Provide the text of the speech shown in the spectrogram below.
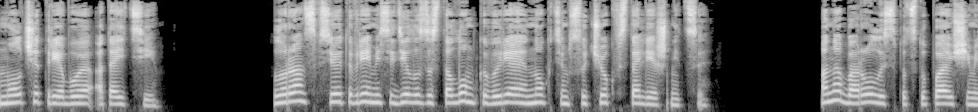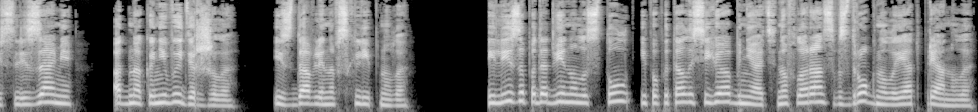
молча требуя отойти. Флоранс все это время сидела за столом, ковыряя ногтем сучок в столешнице. Она боролась с подступающими слезами, однако не выдержала и сдавленно всхлипнула. Элиза пододвинула стул и попыталась ее обнять, но Флоранс вздрогнула и отпрянула.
